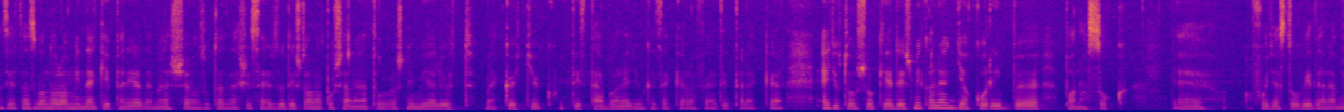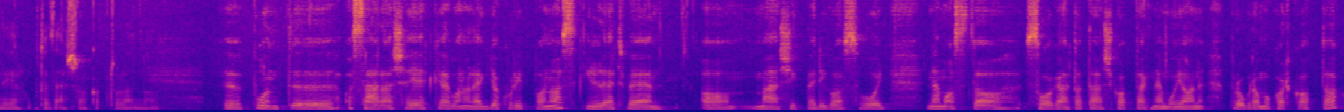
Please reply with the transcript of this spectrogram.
Azért azt gondolom mindenképpen érdemes az utazási szerződést alaposan átolvasni, mielőtt megkötjük, hogy tisztában legyünk ezekkel a feltételekkel. Egy utolsó kérdés, mik a leggyakoribb panaszok a fogyasztóvédelemnél utazással kapcsolatban? Pont a szálláshelyekkel van a leggyakoribb panasz, illetve a másik pedig az, hogy nem azt a szolgáltatást kapták, nem olyan programokat kaptak,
